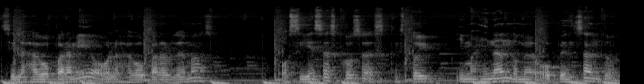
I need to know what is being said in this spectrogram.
si las hago para mí o las hago para los demás, o si esas cosas que estoy imaginándome o pensando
